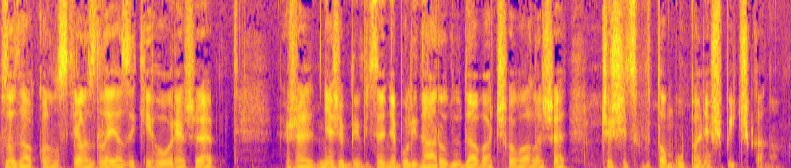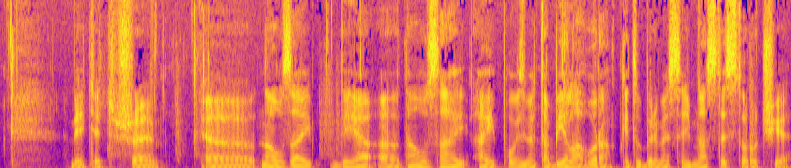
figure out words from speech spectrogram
zhoda okolností, ale zlé jazyky hovoria, že že nie, že by sme neboli národ udávačov, ale že Češi sú v tom úplne špička. No. Viete, že e, naozaj, ja, e, naozaj aj povedzme tá Biela hora, keď zoberieme 17. storočie,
